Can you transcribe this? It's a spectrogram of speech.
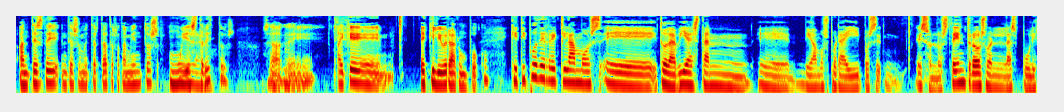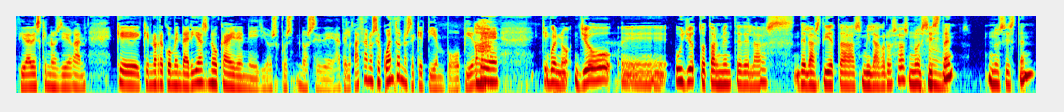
antes de, de someterte a tratamientos muy Claro. estrictos. O sea, que hay que equilibrar un poco. ¿Qué tipo de reclamos eh, todavía están, eh, digamos, por ahí, pues eh, eso, en los centros o en las publicidades que nos llegan, que, que nos recomendarías no caer en ellos? Pues no sé, de adelgaza no sé cuánto, no sé qué tiempo, o pierde... que- Bueno, yo eh, huyo totalmente de las de las dietas milagrosas. No existen, no existen.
